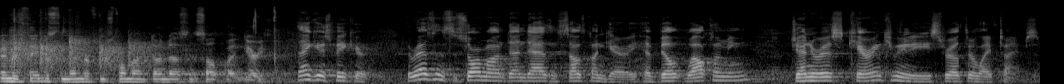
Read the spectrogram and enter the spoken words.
Member Davis, the member from Stormont, Dundas, and South Glengarry. Thank you, Speaker. The residents of Stormont, Dundas, and South Glengarry have built welcoming, generous, caring communities throughout their lifetimes.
